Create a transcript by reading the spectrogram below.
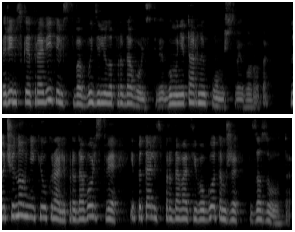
Римское правительство выделило продовольствие, гуманитарную помощь своего рода. Но чиновники украли продовольствие и пытались продавать его готам же за золото.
